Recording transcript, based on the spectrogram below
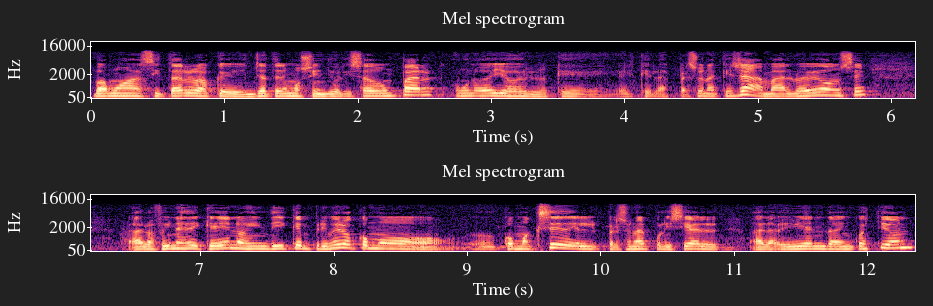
Vamos a citar los que ya tenemos individualizado un par, uno de ellos es el que, el que las personas que llama al 911, a los fines de que nos indiquen primero cómo, cómo accede el personal policial a la vivienda en cuestión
